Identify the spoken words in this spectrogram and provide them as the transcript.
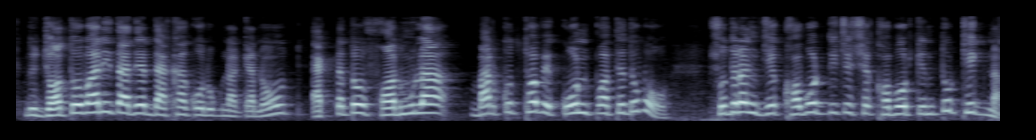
কিন্তু যতবারই তাদের দেখা করুক না কেন, একটা তো ফর্মুলা বার করতে হবে, কোন পথে দেবো? সুতরাং যে খবর দিচ্ছে, সে খবর কিন্তু ঠিক না।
